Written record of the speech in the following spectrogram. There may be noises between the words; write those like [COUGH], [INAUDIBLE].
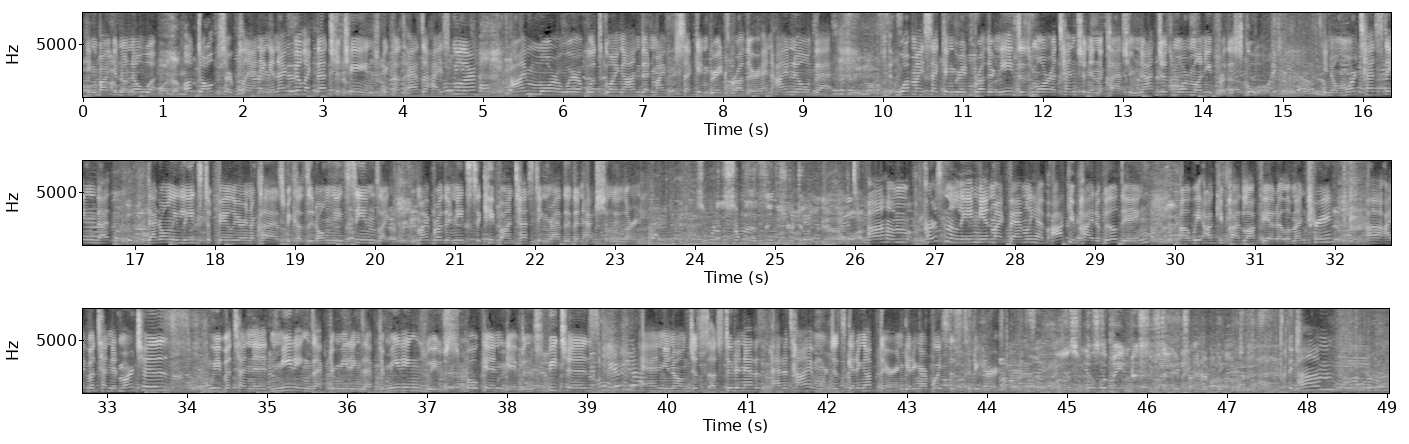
talking about. You don't know what adults are planning, and I feel like that should change because as a high schooler, I'm more aware of what's going on than my second grade brother, and I know that what my second grade brother needs is more attention in the classroom, not just more money for the school. You know, more testing that that only leads to failure in a class because it only seems like my brother needs to keep on testing rather than actually learning. So what are some of the things you're doing? now? Um, personally, me and my family have occupied a building. Uh, we occupied Lafayette Elementary. Uh, I've attended marches. We've attended meetings after meetings after meetings. We've spoken, given speeches, and you know, just a student at a, at a time. We're just getting up there and getting our voices to be heard. Uh, so what's the main message that you're trying to put out today? Um,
